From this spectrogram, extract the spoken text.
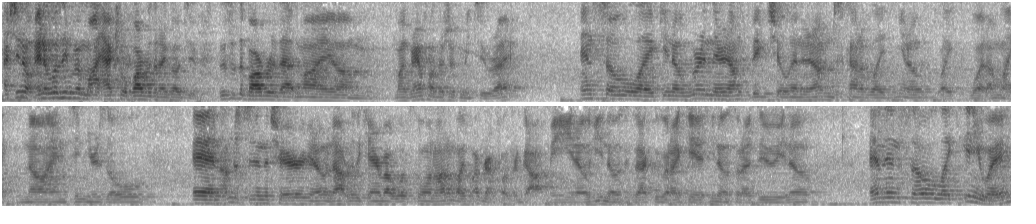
Actually, no, and it wasn't even my actual barber that I go to. This is the barber that my um, my grandfather took me to, right? And so, like, you know, we're in there, I'm big chilling, and I'm just kind of like, you know, like, what? I'm like nine, ten years old. And I'm just sitting in the chair, you know, not really caring about what's going on. I'm like, my grandfather got me, you know, he knows exactly what I get, he knows what I do, you know. And then, so, like, anyway,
